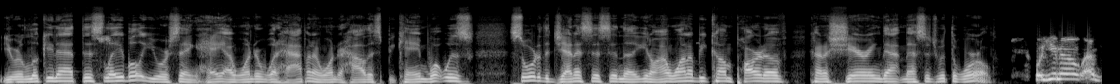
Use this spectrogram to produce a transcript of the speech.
you were looking at this label, you were saying, "Hey, I wonder what happened. I wonder how this became." What was sort of the genesis in the, you know, I want to become part of kind of sharing that message with the world? Well, you know, I've,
